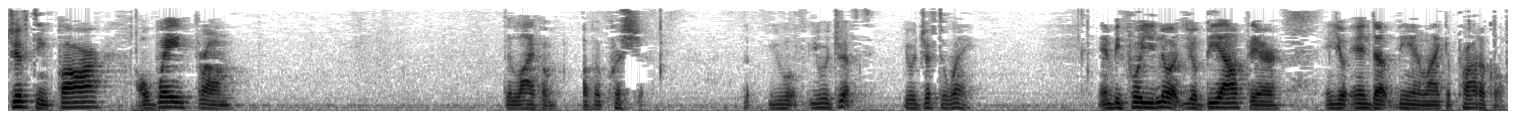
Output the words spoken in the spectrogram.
drifting far away from the life of, of a Christian. You will you will drift. You will drift away. And before you know it, you'll be out there and you'll end up being like a prodigal.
